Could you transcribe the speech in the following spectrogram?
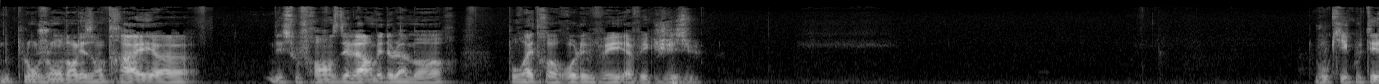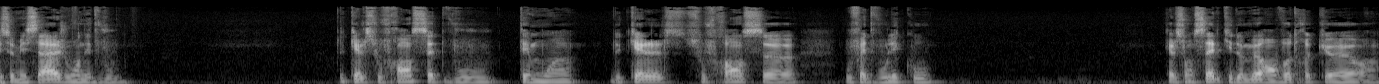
nous plongeons dans les entrailles euh, des souffrances, des larmes et de la mort pour être relevé avec Jésus. Vous qui écoutez ce message, où en êtes-vous? De quelle souffrance êtes-vous témoin? De quelle souffrance euh, vous faites-vous l'écho? Quelles sont celles qui demeurent en votre cœur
